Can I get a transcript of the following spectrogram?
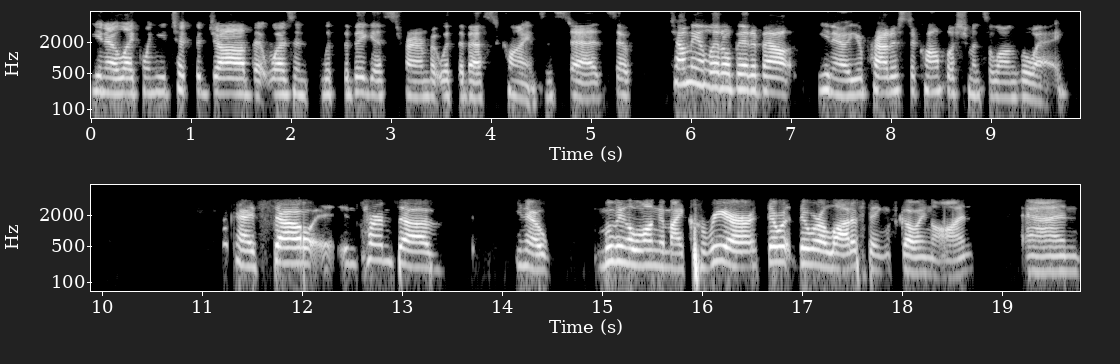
You know, like when you took the job that wasn't with the biggest firm, but with the best clients instead. So, tell me a little bit about you know your proudest accomplishments along the way. Okay, so in terms of you know moving along in my career, there were there were a lot of things going on, and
